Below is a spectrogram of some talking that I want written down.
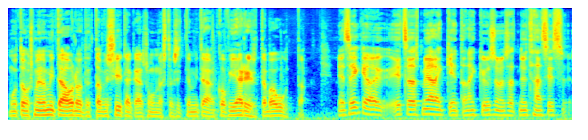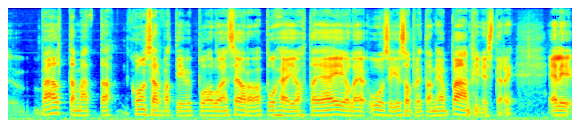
Mutta onko meillä mitään odotettavissa siitäkään suunnasta sitten mitään kovin järjestettävää uutta? Ja sekin on itse asiassa mielenkiintoinen kysymys, että nythän siis välttämättä konservatiivipuolueen seuraava puheenjohtaja ei ole uusi Iso-Britannian pääministeri. Eli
